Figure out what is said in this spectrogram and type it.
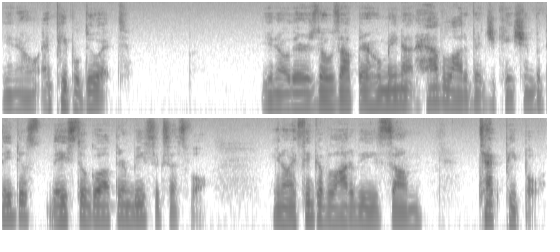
You know, and people do it. You know, there's those out there who may not have a lot of education, but they just they still go out there and be successful. You know, I think of a lot of these um, tech people.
